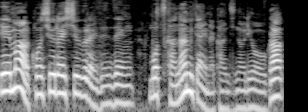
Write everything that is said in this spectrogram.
えーまあ今週来週ぐらい全然持つかなみたいな感じの量が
